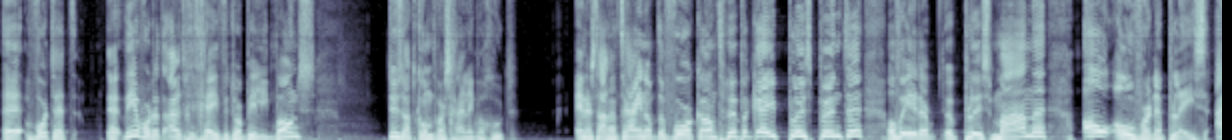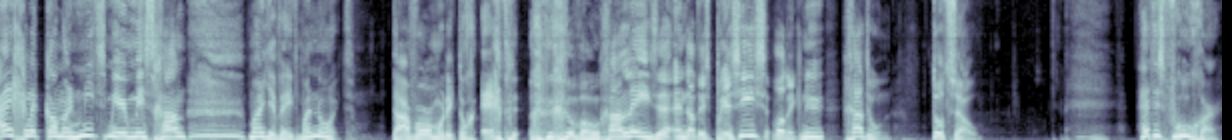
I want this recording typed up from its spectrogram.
Uh, wordt het, uh, weer wordt het uitgegeven door Billy Bones. Dus dat komt waarschijnlijk wel goed. En er staat een trein op de voorkant. Huppakee, pluspunten. Of eerder eh, plus maanden. All over the place. Eigenlijk kan er niets meer misgaan. Maar je weet maar nooit. Daarvoor moet ik toch echt gewoon gaan lezen. En dat is precies wat ik nu ga doen. Tot zo. Het is vroeger.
